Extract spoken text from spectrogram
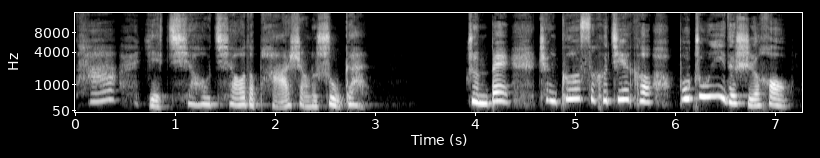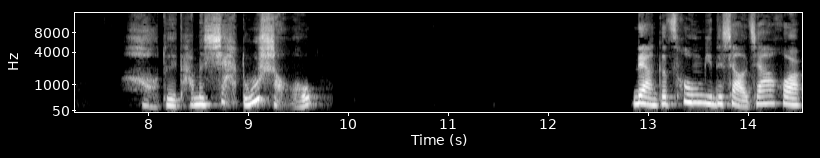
他也悄悄的爬上了树干，准备趁哥斯和杰克不注意的时候，好对他们下毒手。两个聪明的小家伙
